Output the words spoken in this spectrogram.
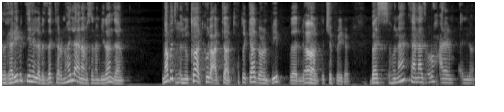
الغريب كثير هلا بتذكر إنه هلا أنا مثلا بلندن ما بدفع إنه card كله على ال card تحط ال card beep ال card chip reader بس هناك كان لازم أروح على ال...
